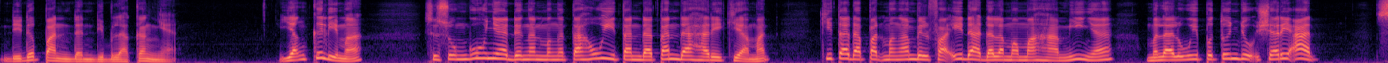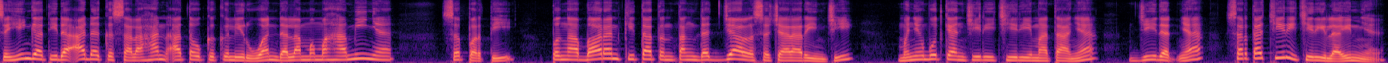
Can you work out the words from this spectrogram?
di depan dan di belakangnya. Yang kelima, sesungguhnya dengan mengetahui tanda-tanda hari kiamat, kita dapat mengambil faedah dalam memahaminya melalui petunjuk syariat sehingga tidak ada kesalahan atau kekeliruan dalam memahaminya seperti pengabaran kita tentang Dajjal secara rinci menyebutkan ciri-ciri matanya, jidatnya, serta ciri-ciri lainnya.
